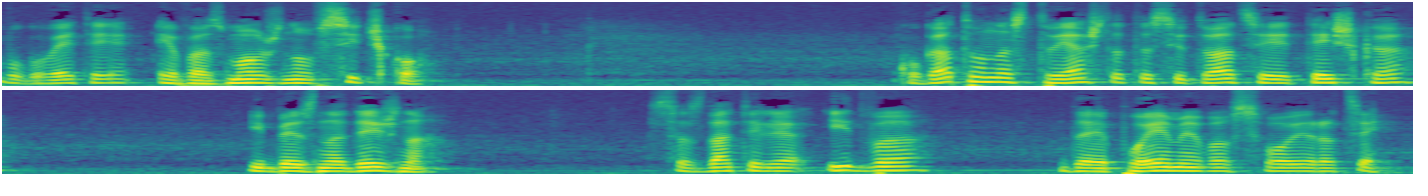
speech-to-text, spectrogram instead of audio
боговете, е възможно всичко. Когато настоящата ситуация е тежка и безнадежна, Създателя идва да я поеме в свои ръце.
